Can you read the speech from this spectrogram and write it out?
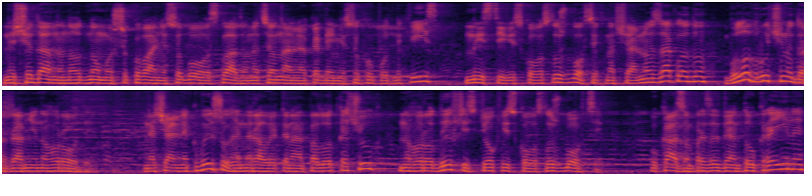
Нещодавно на одному із шикувань особового складу Національної академії сухопутних військ низці військовослужбовців навчального закладу було вручено державні нагороди. Начальник вишу генерал-лейтенант Павло Ткачук нагородив шістьох військовослужбовців. Указом президента України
